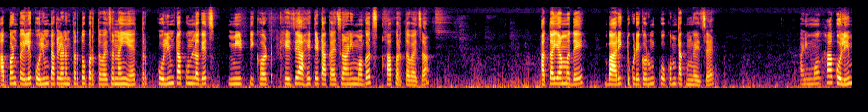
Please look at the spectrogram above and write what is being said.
आपण पहिले कोलिम टाकल्यानंतर तो परतवायचा नाही आहे तर कोलिम टाकून लगेच मीठ तिखट हे जे आहे ते टाकायचं आणि मगच हा परतवायचा. आता यामध्ये बारीक तुकडे करून कोकम टाकून घ्यायचं आहे आणि मग हा कोलिम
